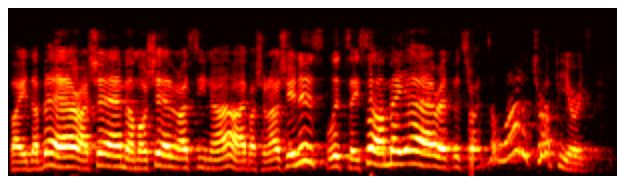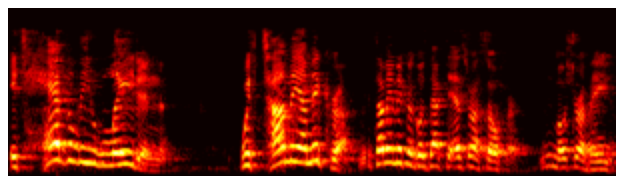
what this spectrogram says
Vayidaber Hashem el shenis. There's a lot of trup here. It's, it's heavily laden with Tamei HaMikra. Tamei HaMikra goes back to Ezra Sofer, even Moshe Rabbeinu.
